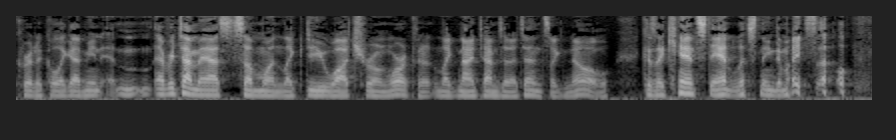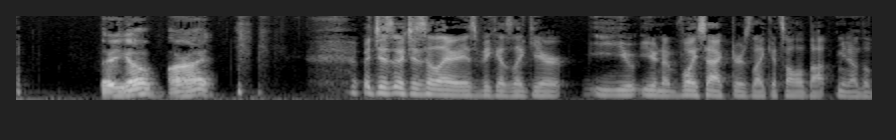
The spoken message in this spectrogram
critical. Like, I mean, every time I ask someone, like, "Do you watch your own work?" They're like nine times out of ten, it's like, "No," because I can't stand listening to myself. There you go. All right which is which is hilarious because like you're you you know voice actors like it's all about you know the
